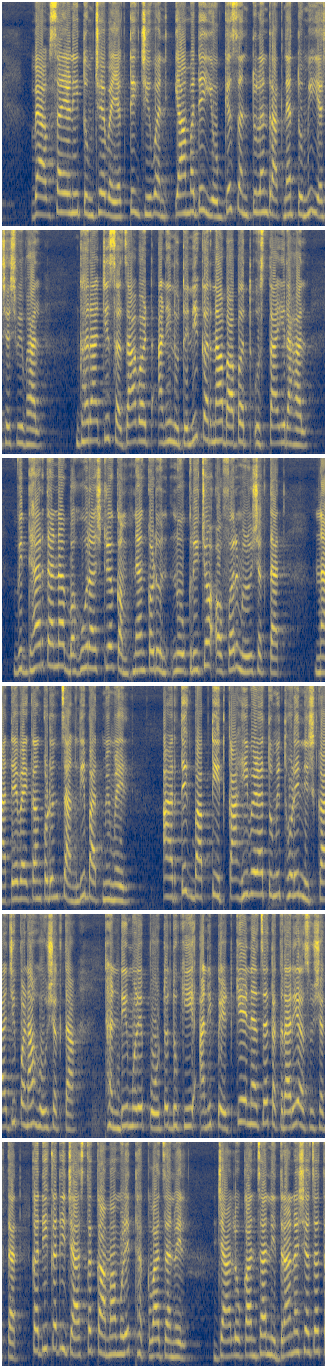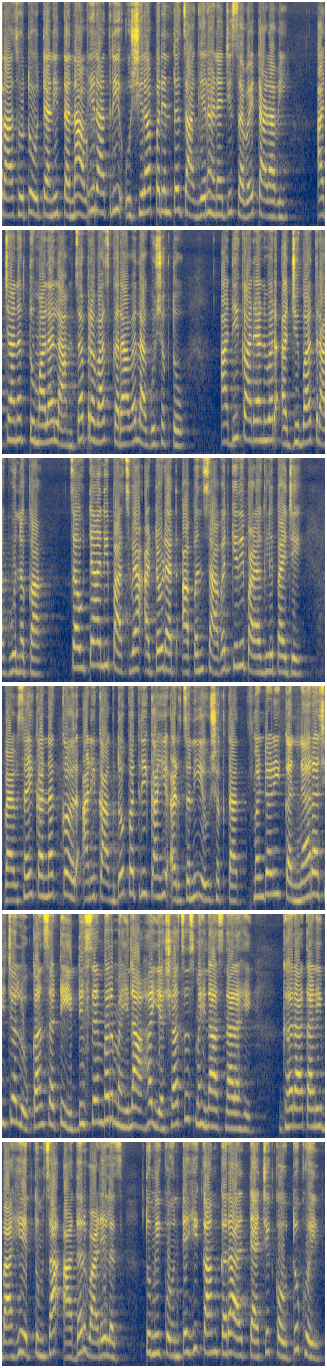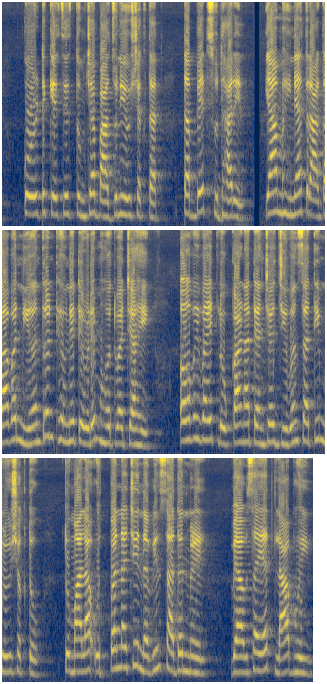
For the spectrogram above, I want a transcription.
व्यवसाय आणि तुमचे वैयक्तिक जीवन यामध्ये योग्य संतुलन राखण्यात तुम्ही यशस्वी व्हाल. घराची सजावट आणि नूतनीकरणाबाबत उत्साही राहाल. विद्यार्थ्यांना बहुराष्ट्रीय कंपन्यांकडून नोकरीच्या ऑफर मिळू शकतात. नातेवाईकांकडून चांगली बातमी मिळेल. आर्थिक बाबतीत काही वेळा तुम्ही थोडे निष्काळजीपणा होऊ शकता. थंडीमुळे पोटदुखी आणि पेटके येण्याच्या तक्रारी असू शकतात. कधी कधी जास्त कामामुळे थकवा जाणवेल. ज्या लोकांचा निद्रानशाचा त्रास होतो त्यांनी तणाव ही रात्री उशिरापर्यंत जागे राहण्याची सवय टाळावी. अचानक तुम्हाला लांबचा प्रवास करावा लागू शकतो. अधिकाऱ्यांवर अजिबात रागवू नका. चौथ्या आणि पाचव्या आठवड्यात आपण सावधगिरी बाळगली पाहिजे. व्यावसायिकांना कर आणि कागदोपत्री काही अडचणी येऊ शकतात. मंडळी कन्या राशीच्या लोकांसाठी डिसेंबर महिना हा यशाचाच महिना असणार आहे. घरात आणि बाहेर तुमचा आदर वाढेलच. तुम्ही कोणतेही काम कराल त्याचे कौतुक होईल. कोर्ट केसेस तुमच्या बाजूने येऊ शकतात. तब्येत सुधारेल. या महिन्यात रागावर नियंत्रण ठेवणे तेवढे महत्त्वाचे आहे. अविवाहित लोकांना त्यांच्या जीवनसाथी मिळू शकतो. तुम्हाला उत्पन्नाचे नवीन साधन मिळेल. व्यवसायात लाभ होईल.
